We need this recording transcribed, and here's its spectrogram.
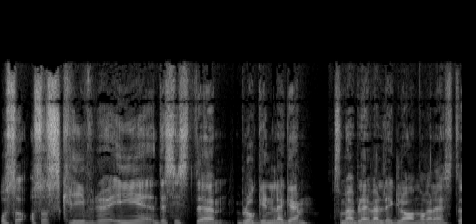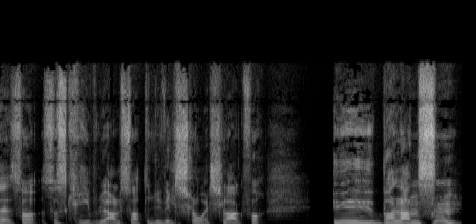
Og så, og så skriver du i det siste blogginnlegget, som jeg ble veldig glad når jeg leste, så, så skriver du altså at du vil slå et slag for ubalansen.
